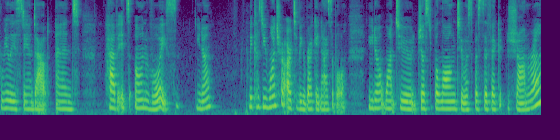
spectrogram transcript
really stand out and have its own voice, you know? Because you want your art to be recognizable. You don't want to just belong to a specific genre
